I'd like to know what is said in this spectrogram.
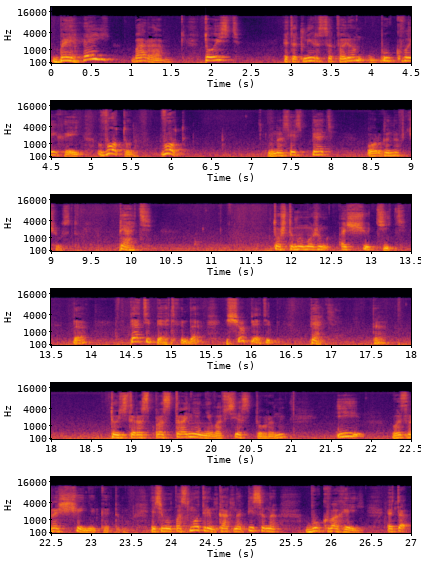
Бегей барам. То есть этот мир сотворен буквой Гей. Вот он, вот. У нас есть пять органов чувств. Пять. То, что мы можем ощутить. Да? Пять и пять, да. Еще пять и пять. Да? То есть распространение во все стороны и возвращение к этому. Если мы посмотрим, как написано буква Гей, это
